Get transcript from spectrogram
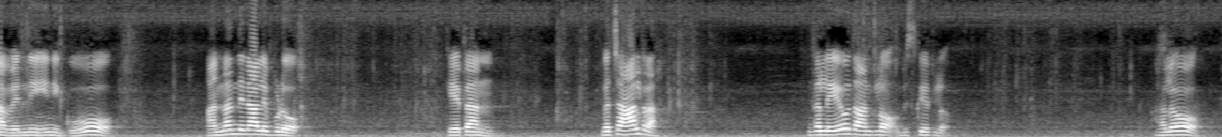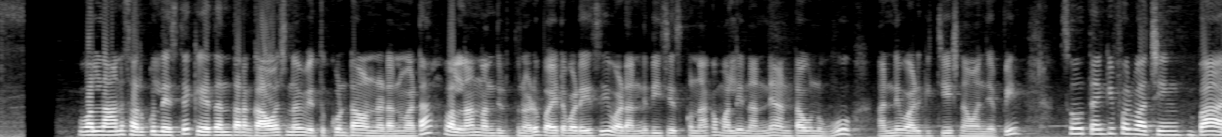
అవన్నీ నీకు? అన్నం తినాలి ఇప్పుడు. కేతన్ ఇంకా చాలరా. ఇంకా లేవు దాంట్లో బిస్కెట్లు. హలో. వాళ్ళ నాన్న సరుకులు తెస్తే కేతన్ తనకు కావాల్సినవి వెతుక్కుంటా ఉన్నాడు అనమాట వాళ్ళ నాన్న నన్ను తిడుతున్నాడు. బయటపడేసి వాడు అన్నీ తీసేసుకున్నాక మళ్ళీ నన్నే అంటావు నువ్వు. అన్నీ వాడికి ఇచ్చేసినావు అని చెప్పి. So thank you for watching bye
